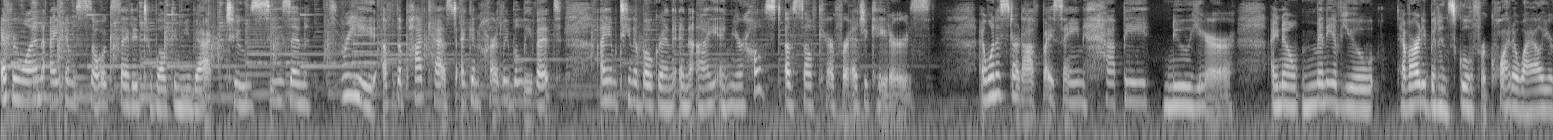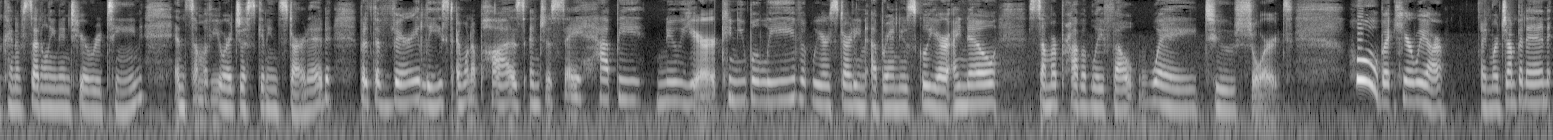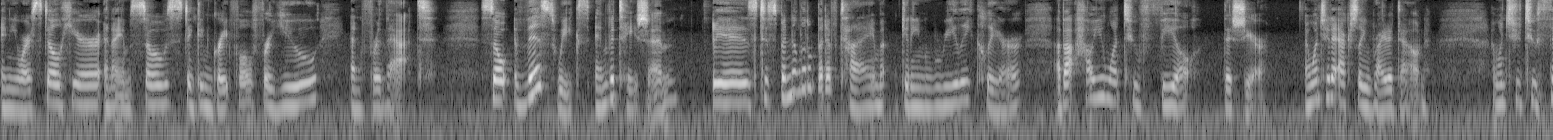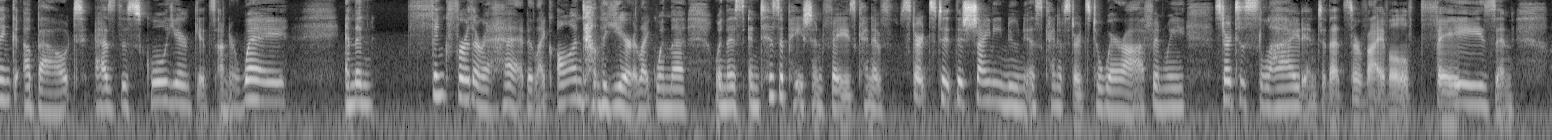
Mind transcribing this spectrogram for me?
everyone. I am so excited to welcome you back to season three of the podcast. I can hardly believe it. I am Tina Boogren, and I am your host of Self Care for Educators. I want to start off by saying Happy New Year. I know many of you have already been in school for quite a while. You're kind of settling into your routine, and some of you are just getting started. But at the very least, I want to pause and just say Happy New Year. Can you believe we are starting a brand new school year? I know summer probably felt way too short. Whew, but here we are. And we're jumping in, and you are still here. And I am so stinking grateful for you and for that. So, this week's invitation is to spend a little bit of time getting really clear about how you want to feel this year. I want you to actually write it down. I want you to think about as the school year gets underway and then think further ahead like on down the year like when the when this anticipation phase kind of starts to the shiny newness kind of starts to wear off and we start to slide into that survival phase and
